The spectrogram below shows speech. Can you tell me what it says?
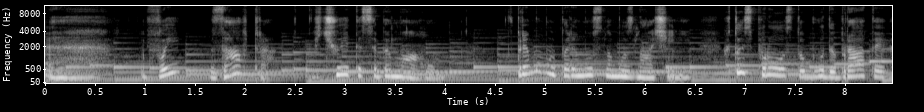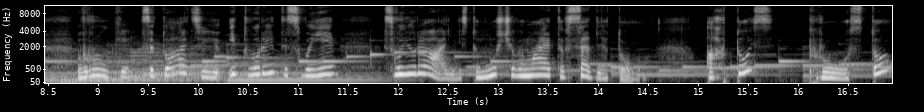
Е, Ви завтра відчуєте себе магом в прямому і переносному значенні. Хтось просто буде брати в руки ситуацію і творити своє, свою реальність, тому що ви маєте все для того. А хтось просто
